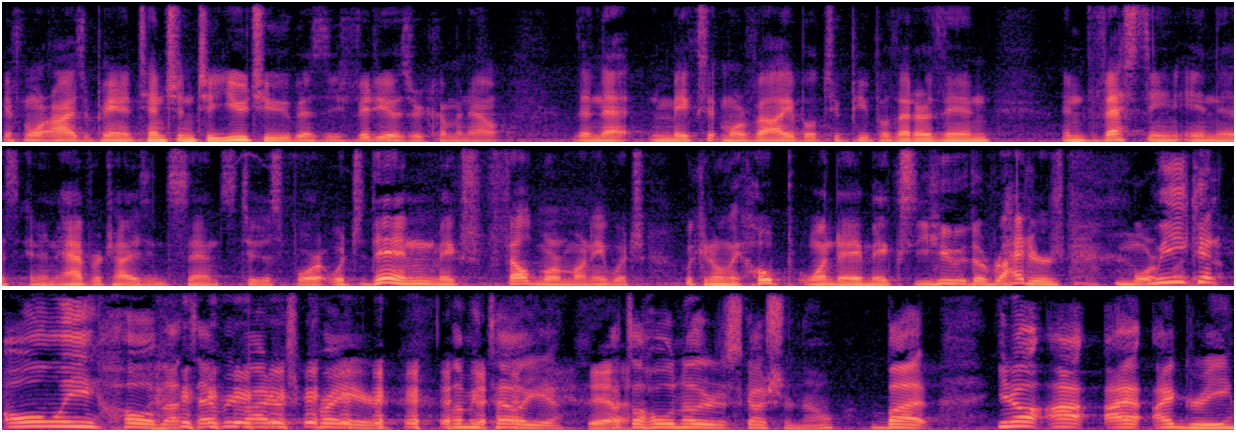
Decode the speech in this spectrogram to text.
if more eyes are paying attention to YouTube as these videos are coming out, then that makes it more valuable to people that are then investing in this in an advertising sense to the sport, which then makes Feld more money, which we can only hope one day makes you, the riders, more we money. can only hope. That's every rider's prayer. Let me tell you. Yeah. That's a whole nother discussion, though. But you know, I, I, I agree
